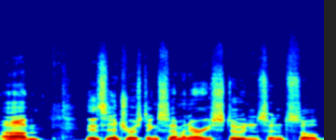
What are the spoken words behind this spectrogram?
Um, it's interesting. Seminary students, and so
